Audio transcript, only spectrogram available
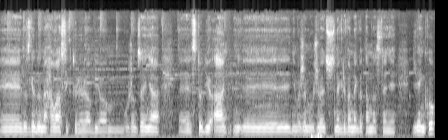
e, ze względu na hałasy, które robią urządzenia e, Studio A, nie możemy używać nagrywanego tam na scenie dźwięku.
